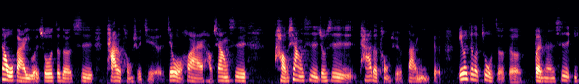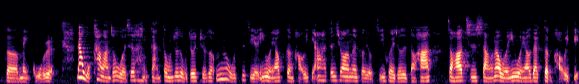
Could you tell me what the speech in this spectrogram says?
那我本来以为说这个是她的同学接的，结果后来好像是好像是就是她的同学翻译的，因为这个作者的。本人是一个美国人，那我看完之后我也是很感动，就是我就觉得，嗯，我自己的英文要更好一点啊，真希望那个有机会就是找他找他咨商，那我英文要再更好一点。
